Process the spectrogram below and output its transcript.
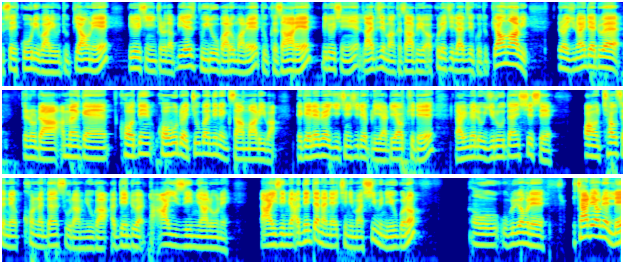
usage 6တွေဘာတွေကိုသူပြောင်းတယ်ပြီးလို့ရှိရင်ကျွန်တော်ဒါ PSV တို့ဘာတို့မှာလည်းသူကစားတယ်ပြီးလို့ရှိရင် Leipzig မှာကစားပြီးတော့အခုလက်ရှိ Leipzig ကိုသူပြောင်းသွားပြီ ဆိုတော့ United အတွက်ကျွန်တော်ဒါအမှန်ကန်ခေါ်တင်ခေါ်ဖို့အတွက်ကြိုးပမ်းတဲ့ကစားမားလေးပါတကယ်လည်းပဲရည်ချင်းရှိတဲ့ player တစ်ယောက်ဖြစ်တယ်ဒါပေမဲ့လို့ Euro တန်း80ပေါင်68တန်းဆိုတာမျိုးကအတင်းအတွက်တအားကြီးဈေးများလုံးတယ်တအားကြီးဈေးများအတင်းတက်နိုင်တဲ့အခြေအနေမှာရှိမနေဘူးပေါ့နော်ဟိုဘယ်လိုပြောမလဲတခြားတယောက်နဲ့လဲ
